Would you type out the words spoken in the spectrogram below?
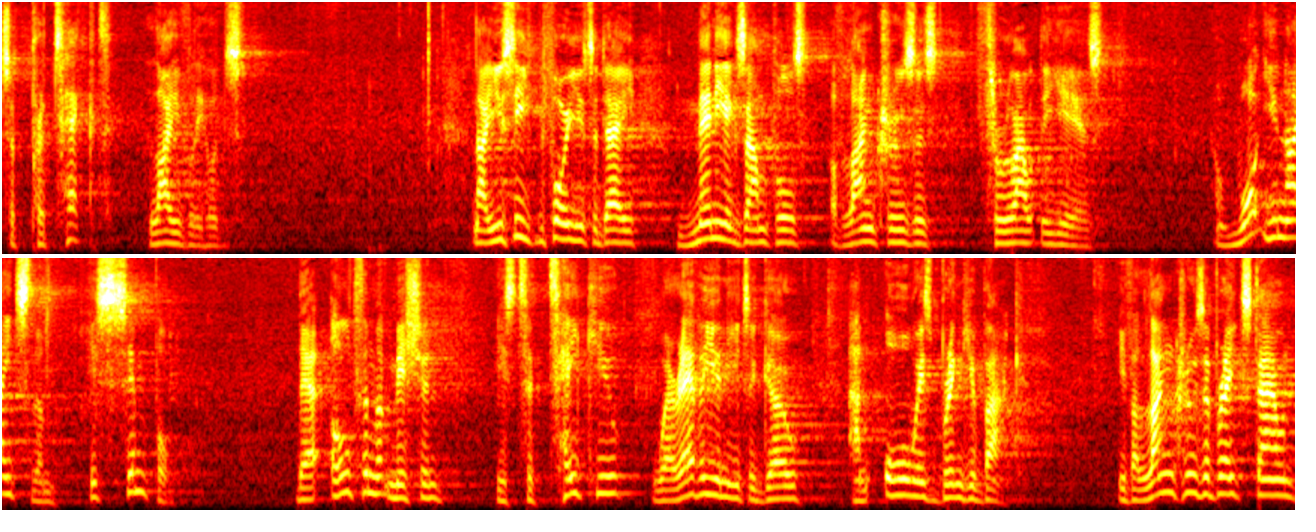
to protect livelihoods. Now, you see before you today many examples of Land Cruisers throughout the years. And what unites them is simple. Their ultimate mission is to take you wherever you need to go and always bring you back. If a Land Cruiser breaks down,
